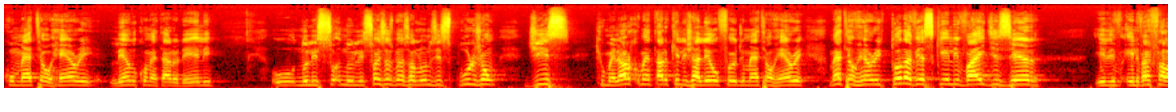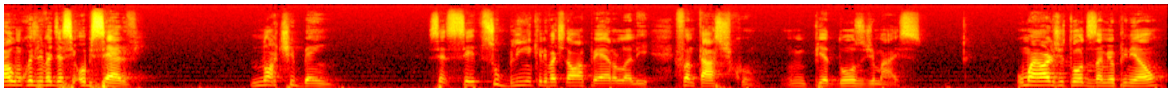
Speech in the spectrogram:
com Matthew Henry, lendo o comentário dele. O, no, liço, no Lições aos meus alunos, Spurgeon diz que o melhor comentário que ele já leu foi o de Matthew Henry. Matthew Henry, toda vez que ele vai dizer, ele, ele vai falar alguma coisa, ele vai dizer assim: observe, note bem, você sublinha que ele vai te dar uma pérola ali. Fantástico. Impiedoso demais. O maior de todos, na minha opinião,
